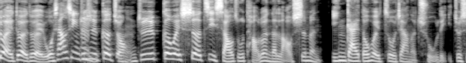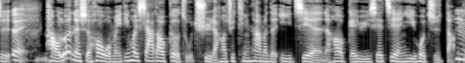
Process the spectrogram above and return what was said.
对对对，我相信就是嗯各种、就是各位设计小组讨论的老师们应该都会做这样的处理，就是对讨论的时候，我们一定会下到各组去，然后去听他们的意见，然后给予一些建议或指导。嗯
